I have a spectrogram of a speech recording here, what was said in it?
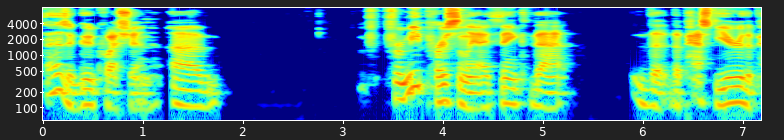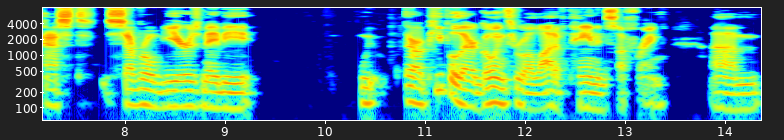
That is a good question. Um, for me personally, I think that the the past year, the past several years, maybe we, there are people that are going through a lot of pain and suffering. Um,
